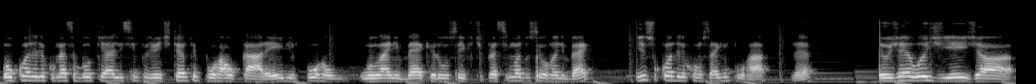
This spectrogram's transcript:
ou quando ele começa a bloquear, ele simplesmente tenta empurrar o cara, ele empurra o, o linebacker ou o safety para cima do seu running back. Isso quando ele consegue empurrar, né? Eu já elogiei já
